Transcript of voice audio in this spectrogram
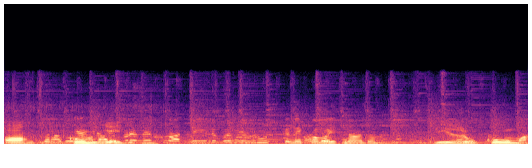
О, кум едет. Твої любимі грушки, не комусь треба. Вижу кума.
